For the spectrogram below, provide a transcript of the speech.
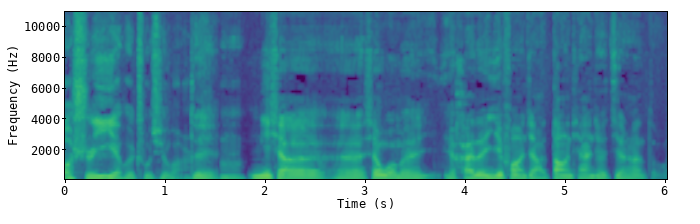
哦，十一也会出去玩。，对，嗯你想，嗯、像我们孩子一放假，当天就街上走，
